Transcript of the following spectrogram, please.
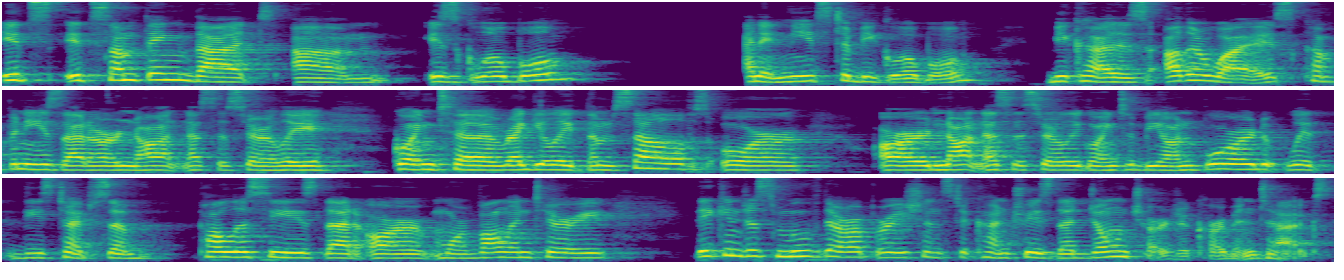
it's it's something that um, is global and it needs to be global because otherwise companies that are not necessarily going to regulate themselves or are not necessarily going to be on board with these types of policies that are more voluntary they can just move their operations to countries that don't charge a carbon tax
